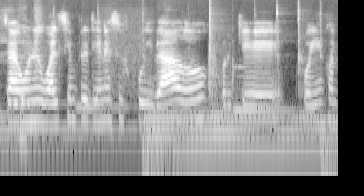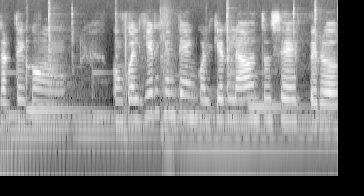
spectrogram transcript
O sea, uno igual siempre tiene sus cuidados porque podía encontrarte con, con cualquier gente en cualquier lado, entonces, pero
